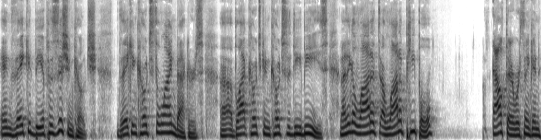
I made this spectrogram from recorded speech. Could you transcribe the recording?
and they could be a position coach. They can coach the linebackers. Uh, a black coach can coach the DBs. And I think a lot of a lot of people out there were thinking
